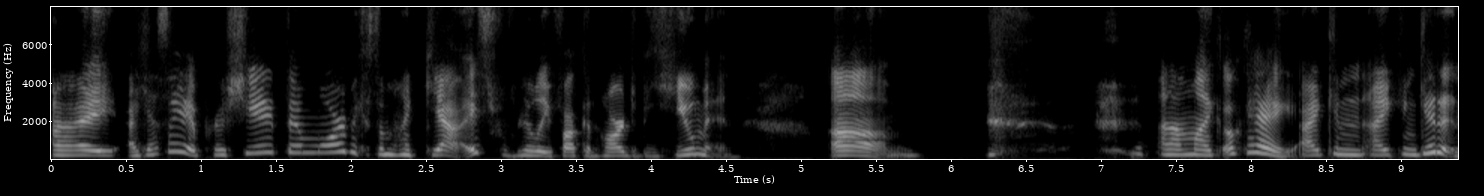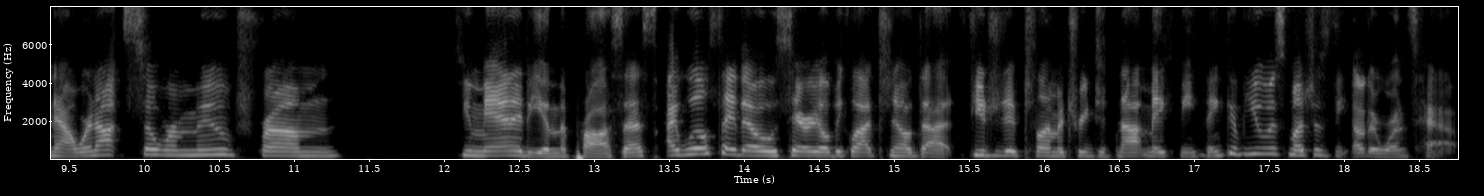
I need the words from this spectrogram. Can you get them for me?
I I guess I appreciate them more because I'm like, yeah, it's really fucking hard to be human. Um and I'm like, okay, I can I can get it now. We're not so removed from humanity in the process. I will say though, Sarah, you'll be glad to know that fugitive telemetry did not make me think of you as much as the other ones have.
